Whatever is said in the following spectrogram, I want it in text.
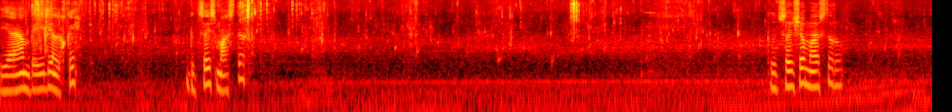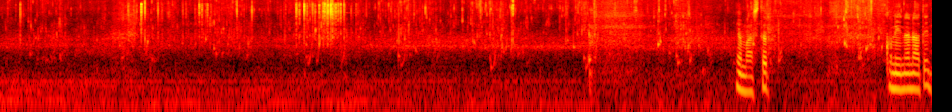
Yan, baby, ang laki. Good size, master. Good size siya, master. Oh. Master. Kunin na natin.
